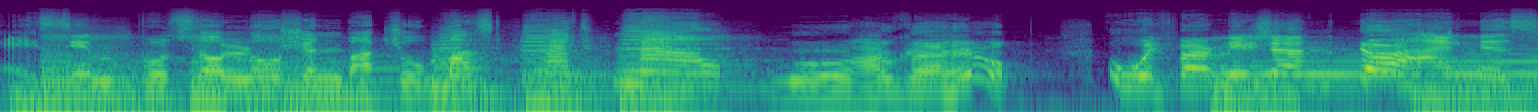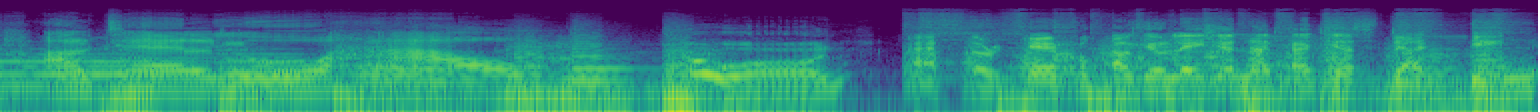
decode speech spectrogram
A simple solution, but you must act now. Well, how can I help? With permission, Your Highness, I'll tell you how. Careful calculation, I just that thing.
